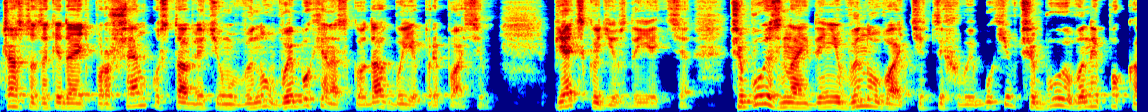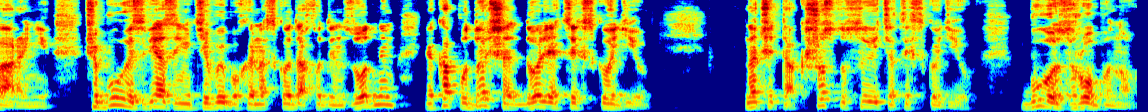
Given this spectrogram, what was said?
Часто закидають Порошенку, ставлять йому вину вибухи на складах боєприпасів. П'ять складів, здається. Чи були знайдені винуватці цих вибухів, чи були вони покарані, чи були зв'язані ті вибухи на складах один з одним, яка подальша доля цих складів? Значить так, що стосується цих складів, було зроблено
